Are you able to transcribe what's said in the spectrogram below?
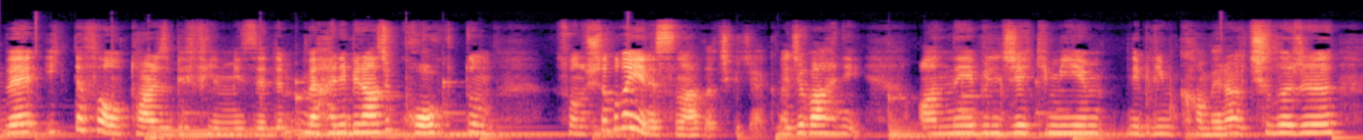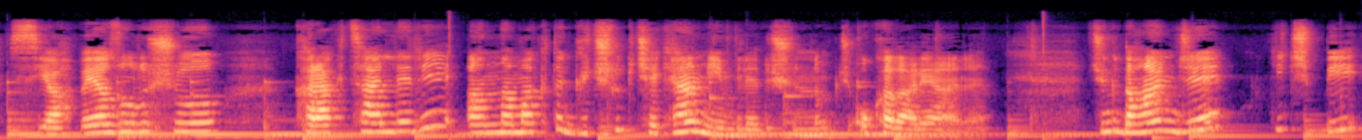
ve ilk defa o tarz bir film izledim ve hani birazcık korktum. Sonuçta bu da yeni sınavda çıkacak. Acaba hani anlayabilecek miyim? Ne bileyim kamera açıları, siyah beyaz oluşu, karakterleri anlamakta güçlük çeker miyim bile düşündüm. O kadar yani. Çünkü daha önce hiçbir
